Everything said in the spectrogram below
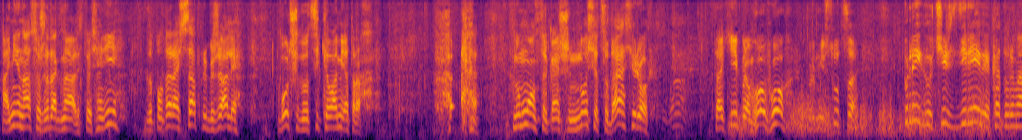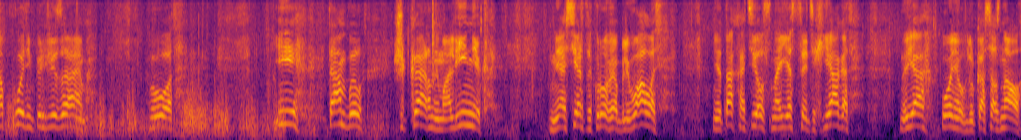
они нас уже догнали. То есть они за полтора часа пробежали больше 20 километров. Ну, монстры, конечно, носятся, да, Серег? Да. Такие прям хоп-хоп, несутся, прыгают через деревья, которые мы обходим, перелезаем. Вот. И там был шикарный малинник. У меня сердце кровью обливалось. Мне так хотелось наесться этих ягод. Но я понял, вдруг осознал,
